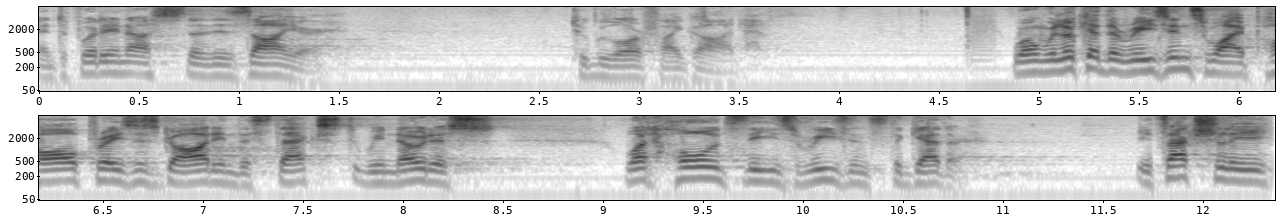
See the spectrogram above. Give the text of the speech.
and to put in us the desire to glorify God. When we look at the reasons why Paul praises God in this text, we notice what holds these reasons together. It's actually,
